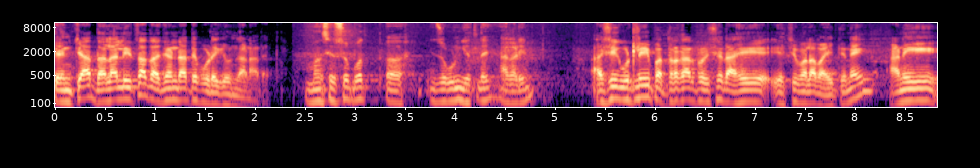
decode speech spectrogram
त्यांच्या दलालीचाच अजेंडा ते पुढे घेऊन जाणार आहेत. मनसेसोबत जोडून घेतलं आहे आघाडीने? अशी कुठलीही पत्रकार परिषद आहे याची मला माहिती नाही आणि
